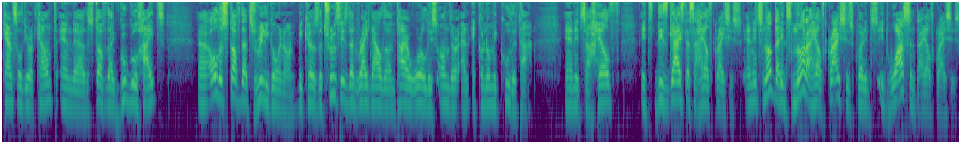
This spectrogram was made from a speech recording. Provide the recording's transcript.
cancel your account and uh, the stuff that google hides uh, all the stuff that's really going on because the truth is that right now the entire world is under an economic coup d'etat and it's a health it's disguised as a health crisis. And it's not that it's not a health crisis but it's it wasn't a health crisis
